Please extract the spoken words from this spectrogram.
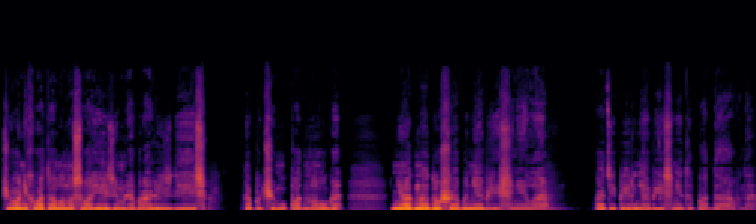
чего не хватало на своей земле, брали здесь. А почему поднога? Ни одна душа бы не объяснила. А теперь не объяснит и подавно.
